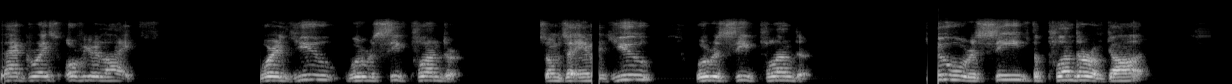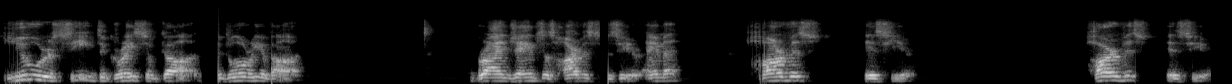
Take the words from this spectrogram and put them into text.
that grace over your life where you will receive plunder. Someone say, Amen. You will receive plunder. You will receive the plunder of God you will receive the grace of God, the glory of God. Brian James says, Harvest is here. Amen. Harvest is here. Harvest is here.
